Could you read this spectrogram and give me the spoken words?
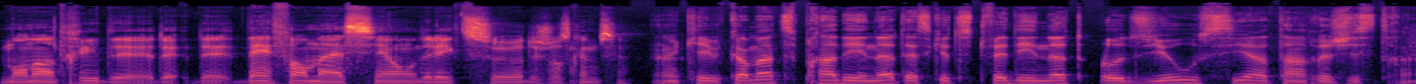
mon entrée d'informations, de, de, de, lecture, des choses comme ça. OK. Comment tu prends des notes? Est-ce que tu te fais des notes audio aussi en t'enregistrant?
